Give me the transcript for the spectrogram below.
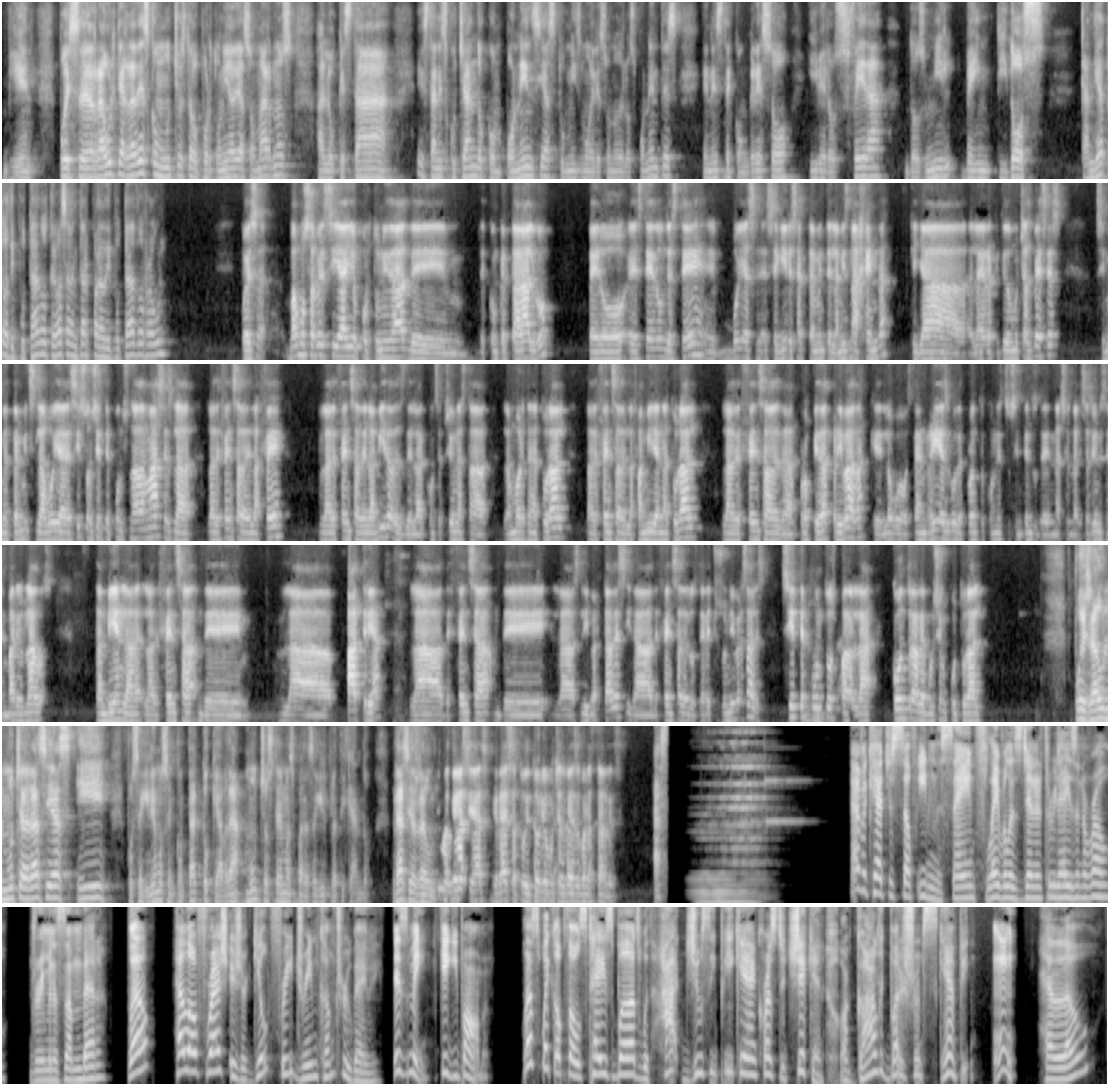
Bien, pues eh, Raúl, te agradezco mucho esta oportunidad de asomarnos a lo que está están escuchando con ponencias, tú mismo eres uno de los ponentes en este Congreso Iberosfera 2022. Candidato a diputado, ¿te vas a aventar para diputado, Raúl? Pues vamos a ver si hay oportunidad de, concretar algo, pero esté donde esté, eh, voy a seguir exactamente la misma agenda que ya la he repetido muchas veces. Si me permites, la voy a decir, son siete puntos nada más, es la, la defensa de la fe, la defensa de la vida desde la concepción hasta la muerte natural, la defensa de la familia natural, la defensa de la propiedad privada, que luego está en riesgo de pronto con estos intentos de nacionalizaciones en varios lados, también la, defensa de la patria, la defensa de las libertades y la defensa de los derechos universales. Siete puntos para la contrarrevolución cultural pues Raúl, muchas gracias y pues seguiremos en contacto que habrá muchos temas para seguir platicando. Gracias, Raúl. Muchas gracias. Gracias a tu auditorio. Muchas gracias. Buenas tardes. Hasta. Ever catch yourself eating the same flavorless dinner three days in a row? Dreaming of something better? Well, HelloFresh is your guilt-free dream come true, baby. It's me, Kiki Palmer. Let's wake up those taste buds with hot, juicy pecan-crusted chicken or garlic butter shrimp scampi. Mm. Hello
